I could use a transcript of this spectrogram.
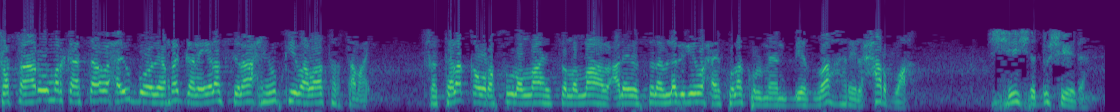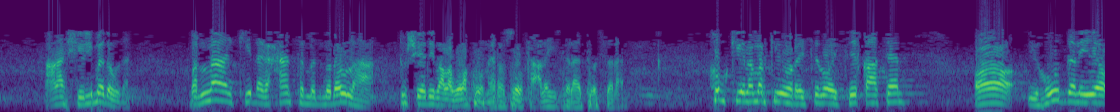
fasaaruu markaasaa waxay u boodeen raggani ila silaaxi hubkiibaa loo tartamay. Fatalaqaw rasuula allahi sala allahu calayhi wasalam nabigii waxay kula kulmeen bidahri alxarra shiisha dusheeda macnaha shiilmadowda banaankii dhagaxaanta madmadow lahaa dusheedii baa lagula kulmay rasuulka calayhi salaatu wasalaam hubkiina markii u horreysayba way sii qaateen oo yuhuuddan iyo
